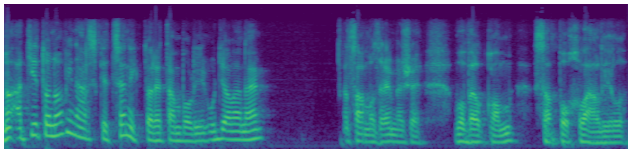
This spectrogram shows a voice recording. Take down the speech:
No a tieto novinárske ceny, ktoré tam boli udelené, Samozrejme, že vo veľkom sa pochválil e,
